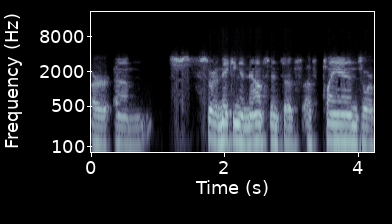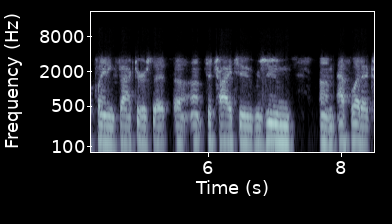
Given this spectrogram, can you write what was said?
are um, sort of making announcements of, of plans or planning factors that uh, um, to try to resume um, athletics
